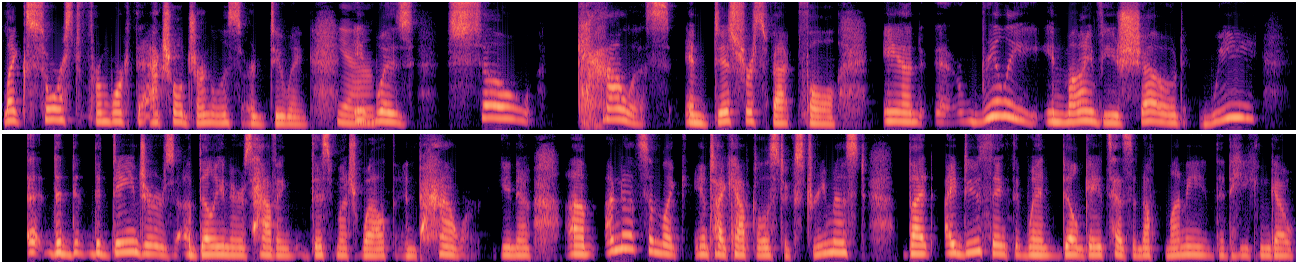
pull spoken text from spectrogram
like sourced from work that actual journalists are doing. Yeah. It was so callous and disrespectful and uh, really in my view showed we uh, the, the the dangers of billionaires having this much wealth and power you know um, i'm not some like anti-capitalist extremist but i do think that when bill gates has enough money that he can go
